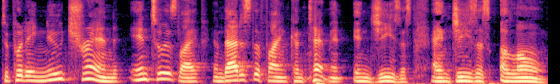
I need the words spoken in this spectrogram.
to put a new trend into his life, and that is to find contentment in Jesus and Jesus alone.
